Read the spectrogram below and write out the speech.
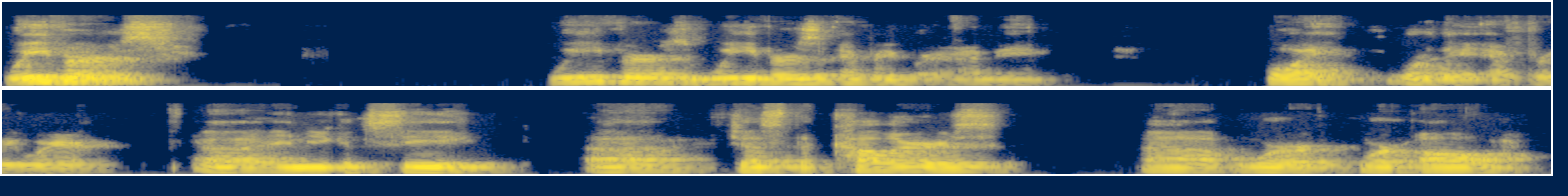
Weavers. Weavers, weavers everywhere. I mean, boy, were they everywhere. Uh, and you can see uh, just the colors uh, were, were all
